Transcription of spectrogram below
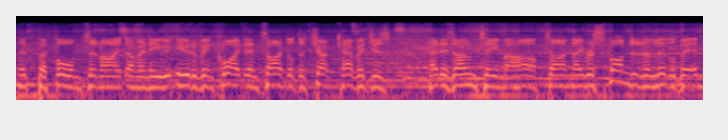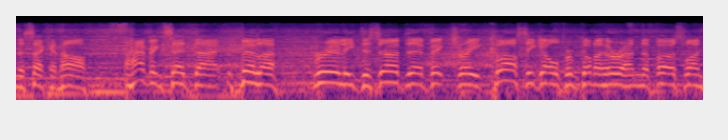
have performed tonight. I mean, he, he, would have been quite entitled to chuck cabbages at his own team at half time. They responded a little bit in the second half. Having said that, Villa really deserved their victory. Classy goal from Conor Hourihane, the first one.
